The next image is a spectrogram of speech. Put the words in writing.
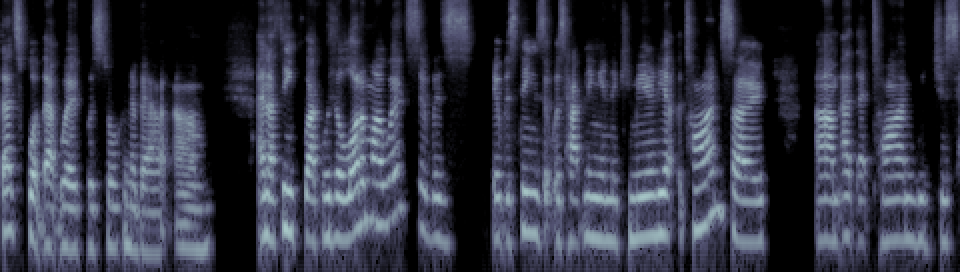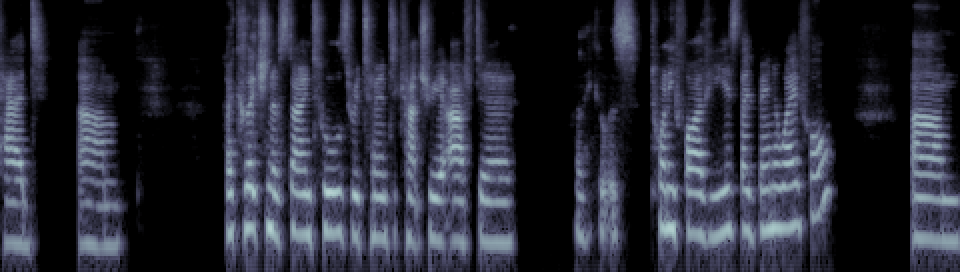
that's what that work was talking about. Um, and I think like with a lot of my works, it was it was things that was happening in the community at the time. So um, at that time, we just had um, a collection of stone tools returned to country after I think it was 25 years they'd been away for. Um,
